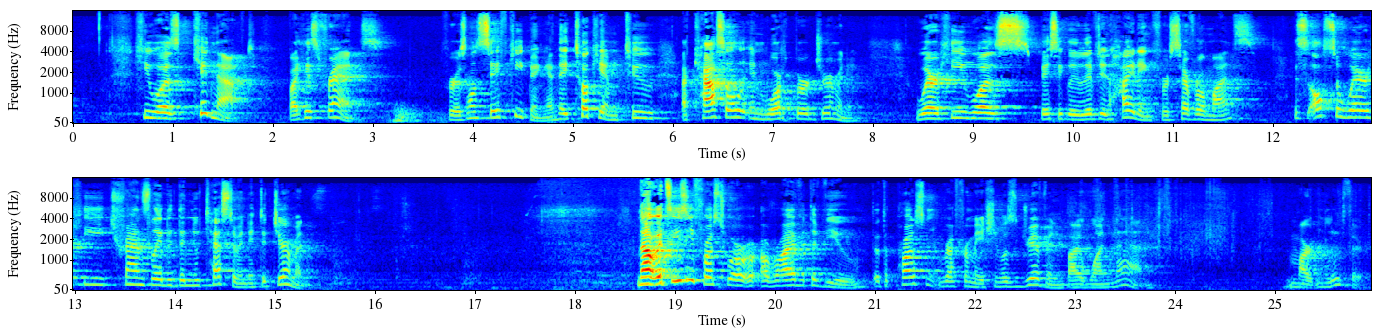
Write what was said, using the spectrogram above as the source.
he was kidnapped by his friends for his own safekeeping, and they took him to a castle in Wartburg, Germany, where he was basically lived in hiding for several months. This is also where he translated the New Testament into German. Now, it's easy for us to arrive at the view that the Protestant Reformation was driven by one man. Martin Luther.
